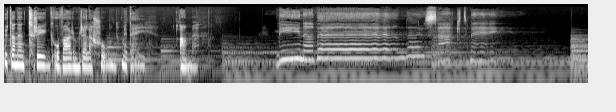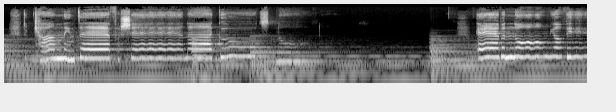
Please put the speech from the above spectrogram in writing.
utan en trygg och varm relation med dig. Amen. Mina vänner sagt mig Du kan inte förtjäna Guds nåd Även om jag vet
